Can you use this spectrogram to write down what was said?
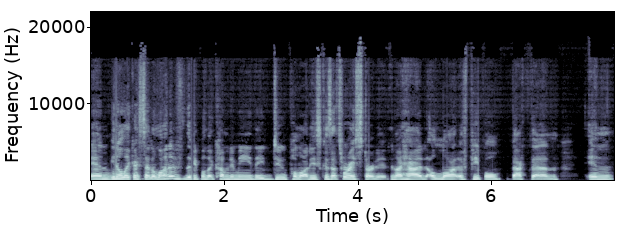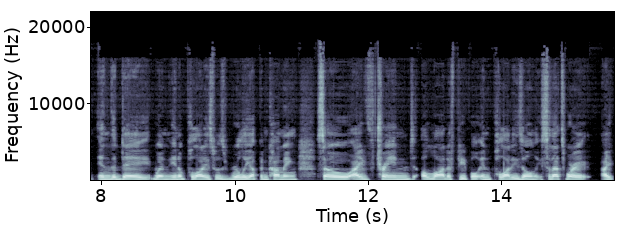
And, you know, like I said, a lot of the people that come to me, they do Pilates because that's where I started. And I had a lot of people back then in in the day when you know pilates was really up and coming so i've trained a lot of people in pilates only so that's where i, I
